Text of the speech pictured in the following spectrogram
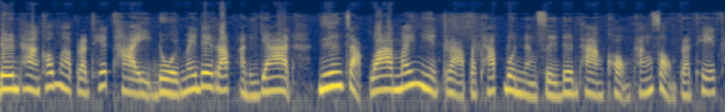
เดินทางเข้ามาประเทศไทยโดยไม่ได้รับอนุญาต เนื่องจากว่าไม่มีตราประทับบนหนังสือเดินทางของทั้งสองประเทศค่ะ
